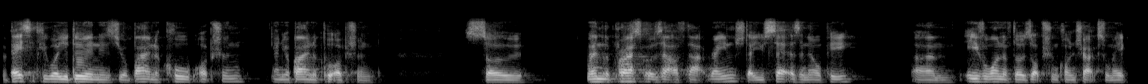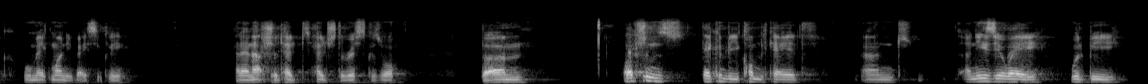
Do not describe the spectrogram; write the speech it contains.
But basically what you're doing is you're buying a call option and you're buying a put option. So when the price goes out of that range that you set as an LP, um, either one of those option contracts will make will make money basically, and then that should hedge, hedge the risk as well. But um, options they can be complicated, and an easier way would be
